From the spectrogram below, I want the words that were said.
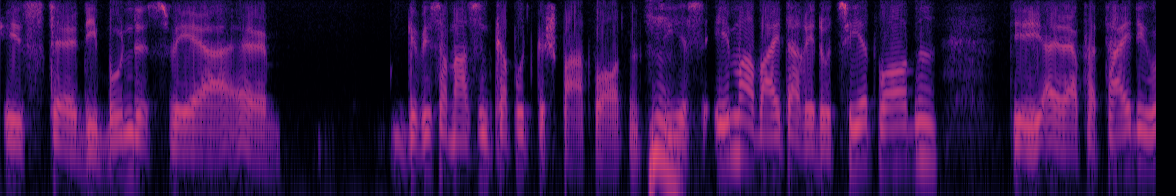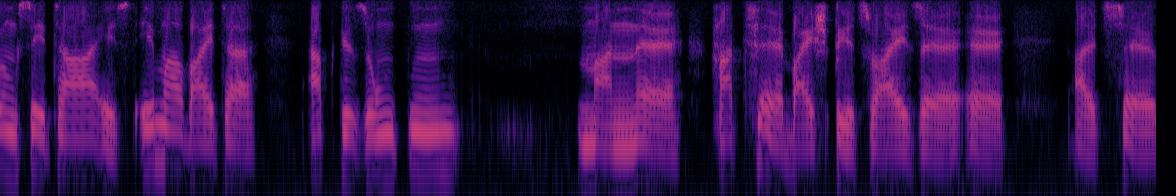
ist äh, die Bundeswehr äh, gewissermaßen kaputt gespart worden. Hm. Sie ist immer weiter reduziert worden. Die, der Verteidigungsetat ist immer weiter abgesunken. Man äh, hat äh, beispielsweise äh, als äh,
